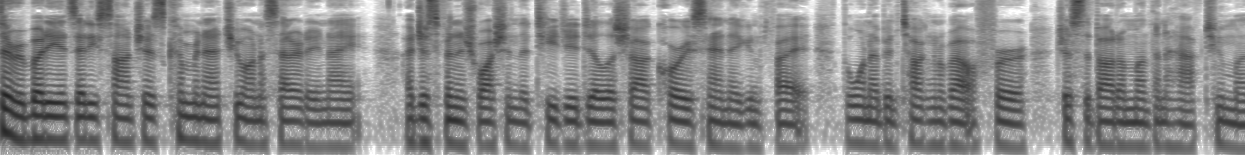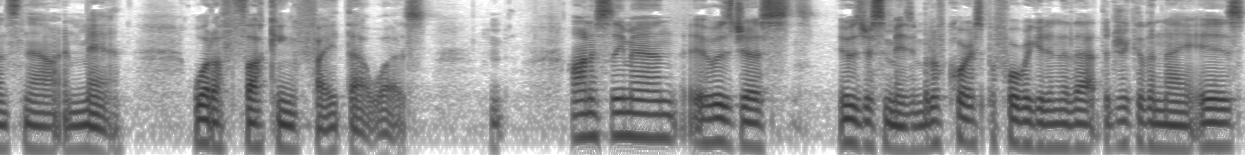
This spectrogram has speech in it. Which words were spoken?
everybody? It's Eddie Sanchez coming at you on a Saturday night. I just finished watching the TJ Dillashaw Corey Sandhagen fight, the one I've been talking about for just about a month and a half, two months now, and man, what a fucking fight that was. Honestly, man, it was just it was just amazing. But of course, before we get into that, the drink of the night is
